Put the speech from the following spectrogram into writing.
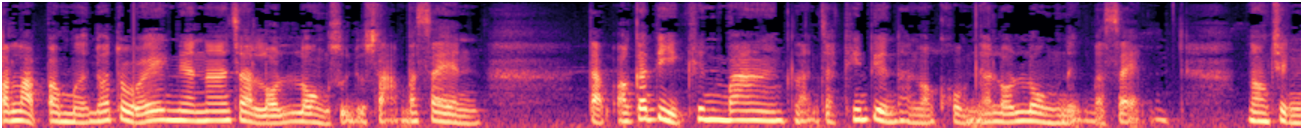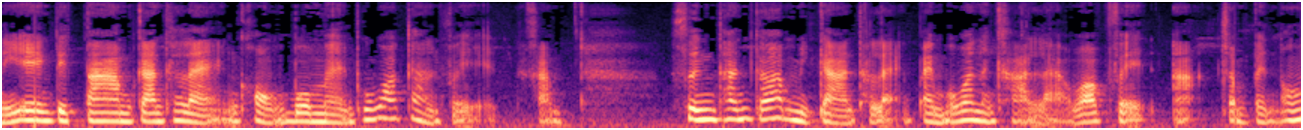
ตลาดประเมินว่าตัวเลขเนี่ยน่าจะลดลง 0.3%แต่ว่าก็ดีขึ้นบ้างหลังจากที่เดือนธันวาคมเนี่ยลดลง 1%นอกจากนี้เองติดตามการถแถลงของโบแมนผู้ว่าการเฟดนะครับซึ่งท่านก็มีการถแถลงไปเมื่อวันอังคารแล้วว่าเฟดอะจำเป็นต้อง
